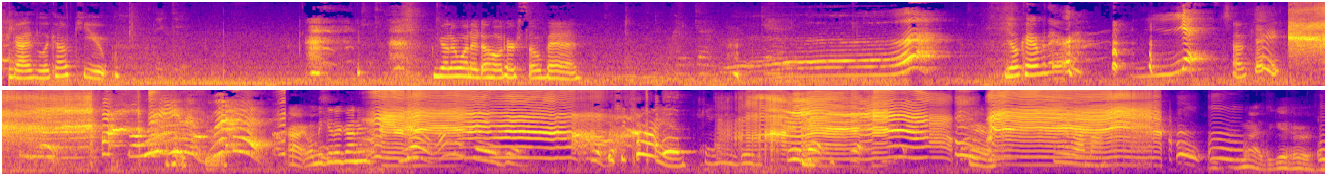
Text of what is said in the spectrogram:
Guys, look how cute. Gunnar wanted to hold her so bad. You okay over there? Yes. okay. Alright, want me to get her, Gunnar? But she's crying. Here. Here, Mama. Nice to get her. She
